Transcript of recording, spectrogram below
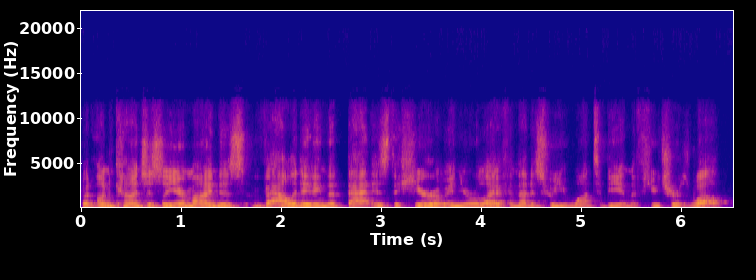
But unconsciously, your mind is validating that that is the hero in your life and that is who you want to be in the future as well.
